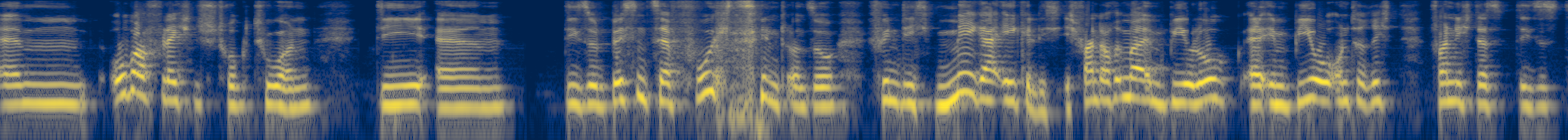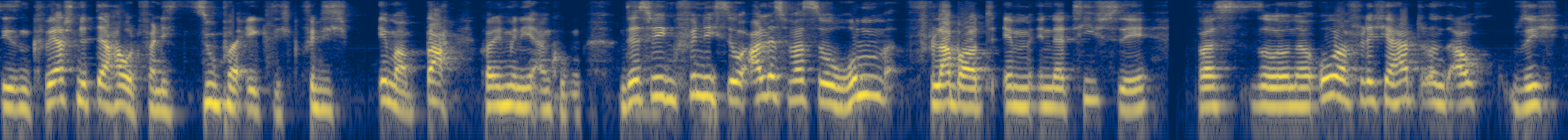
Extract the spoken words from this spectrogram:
ähm, Oberflächenstrukturen, die, ähm, die so ein bisschen zerfurcht sind und so, finde ich mega ekelig. Ich fand auch immer im Biolog, äh, im Bio-Unterricht fand ich das, dieses, diesen Querschnitt der Haut, fand ich super eklig. Finde ich immer, bah, konnte ich mir nie angucken. Und deswegen finde ich so alles, was so rumflabbert im, in der Tiefsee, was so eine Oberfläche hat und auch sich,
